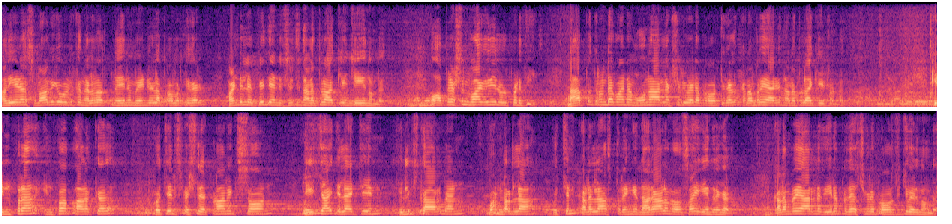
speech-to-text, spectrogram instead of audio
നദിയുടെ സ്വാഭാവിക ഒഴുക്ക് നിലനിർത്തുന്നതിനും വേണ്ടിയുള്ള പ്രവർത്തികൾ ഫണ്ട് ലഭ്യത അനുസരിച്ച് നടപ്പിലാക്കുകയും ചെയ്യുന്നുണ്ട്. ഓപ്പറേഷൻ വാഹിനിയിൽ ഉൾപ്പെടുത്തി നാൽപ്പത്തിരണ്ട് പോയിന്റ് മൂന്നാറ് ലക്ഷം രൂപയുടെ പ്രവർത്തികൾ കടമ്പറിയായി നടപ്പിലാക്കിയിട്ടുണ്ട്. Kinfra info park Cochin special economic zone നീച്ച gelatin Philips carbon Wonderla Cochin കടലാസ് തുടങ്ങിയ ധാരാളം വ്യവസായ കേന്ദ്രങ്ങൾ കടമ്പ്രയാറിന്റെ തീരപ്രദേശങ്ങളിൽ പ്രവർത്തിച്ചു വരുന്നുണ്ട്.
